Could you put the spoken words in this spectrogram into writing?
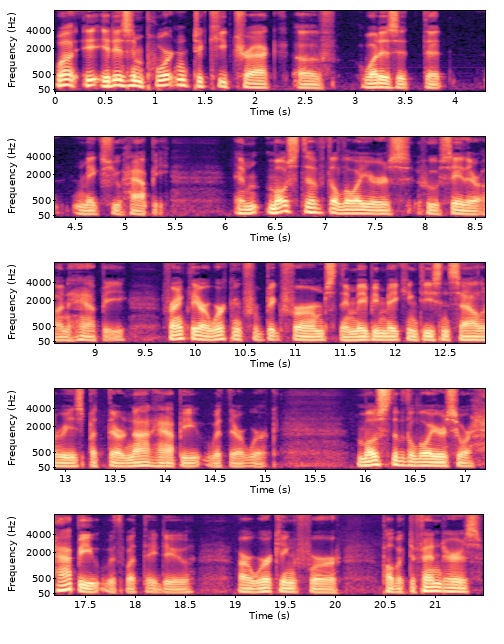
Well, it, it is important to keep track of what is it that makes you happy. And most of the lawyers who say they're unhappy frankly, are working for big firms. They may be making decent salaries, but they're not happy with their work. Most of the lawyers who are happy with what they do are working for public defenders,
